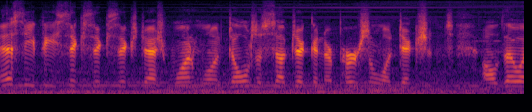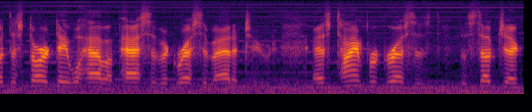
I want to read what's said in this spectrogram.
SCP-666-1 will indulge the subject in their personal addictions, although at the start they will have a passive-aggressive attitude. As time progresses, the subject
